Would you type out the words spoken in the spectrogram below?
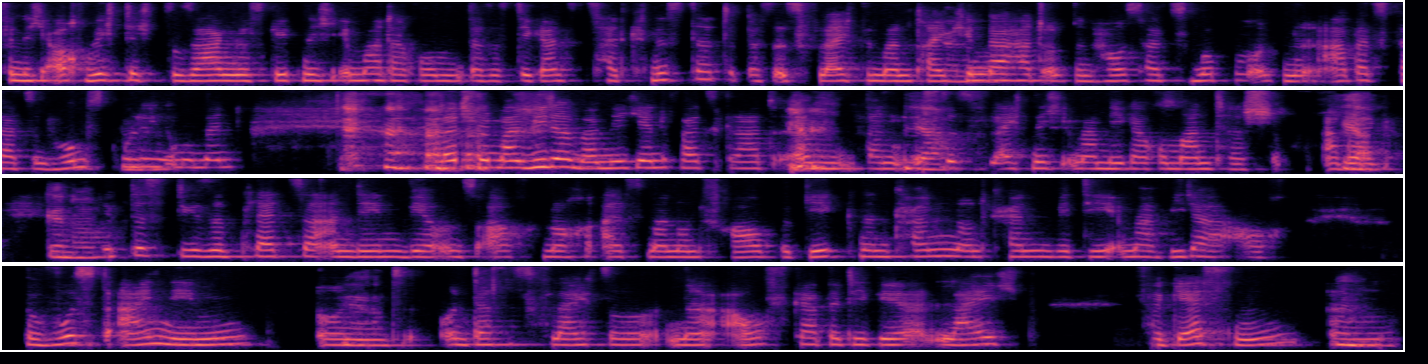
finde ich auch wichtig zu sagen, es geht nicht immer darum, dass es die ganze Zeit knistert. Das ist vielleicht, wenn man drei genau. Kinder hat und einen Haushalt zu wuppen und einen Arbeitsplatz und Homeschooling mhm. im Moment. Zum Beispiel mal wieder, bei mir jedenfalls gerade, ähm, dann ja. ist es vielleicht nicht immer mega romantisch. Aber ja, genau. gibt es diese Plätze, an denen wir uns auch noch als Mann und Frau begegnen können und können wir die immer wieder auch bewusst einnehmen? Und, ja. und das ist vielleicht so eine Aufgabe, die wir leicht vergessen. Ähm, mhm. Ähm,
